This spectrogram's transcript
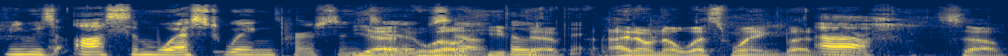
He was awesome West Wing person yeah, too. well, so he, that, I don't know West Wing, but uh. so.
